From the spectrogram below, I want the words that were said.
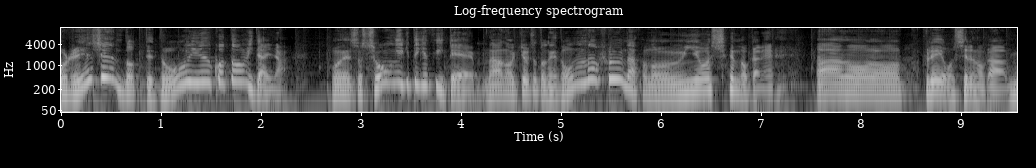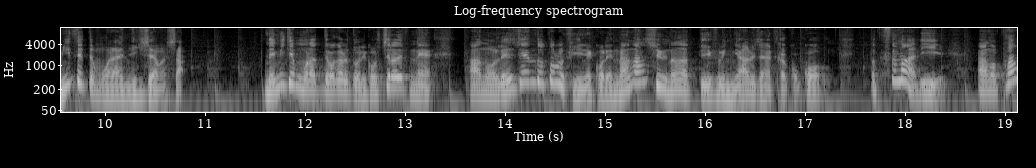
もうレジェンドってどういうことみたいな。もうね、ちょっと衝撃的すぎて、あの、今日ちょっとね、どんな風なその運用してんのかね、あのプレイをしてるのか、見せてもらいに来ちゃいました。で、見てもらって分かる通り、こちらですね、あの、レジェンドトロフィーね、これ77っていう風にあるじゃないですか、ここ。つまり、あの、単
